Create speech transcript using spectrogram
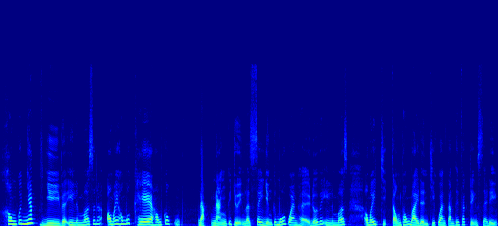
không có nhắc gì về Elon Musk đó, ông ấy không có khe, không có đặt nặng cái chuyện là xây dựng cái mối quan hệ đối với Elon Musk. Ông ấy chỉ, Tổng thống Biden chỉ quan tâm đến phát triển xe điện.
